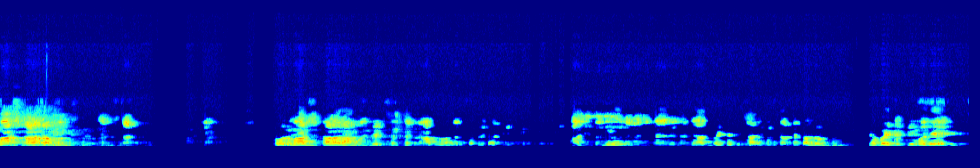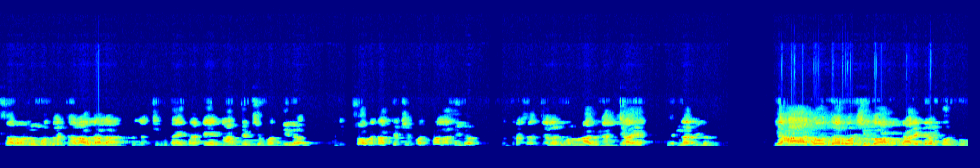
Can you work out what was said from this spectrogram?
मार्च काळाराम मंदिर दोन मार्च काळाराम मंदिर सत्याग्रह आंदोलन सभेसाठी आज इथं नियोजनाची आज बैठकीचं आयोजन करण्यात आलं होतं. या बैठकीमध्ये सर्वानुमत ठराव झाला. की लक्ष्मीताई ताटे यांना अध्यक्षपद दिलं आणि स्वागत अध्यक्षपद मला दिलं सूत्रसंचालन म्हणून अविनाशजी आहे यांना दिलं. की हा जो दरवर्षी जो आम्ही कार्यक्रम करतो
